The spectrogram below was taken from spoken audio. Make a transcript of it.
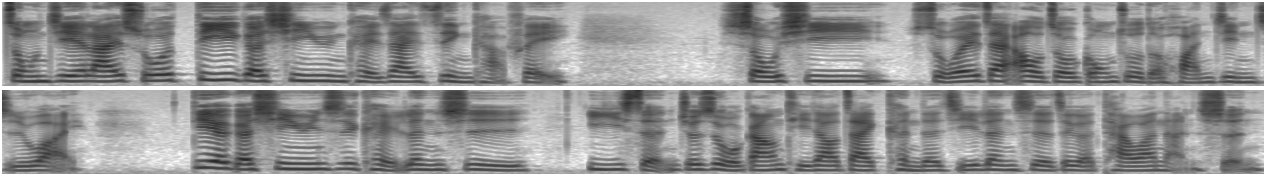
总结来说，第一个幸运可以在 zincafe 熟悉所谓在澳洲工作的环境之外；第二个幸运是可以认识。医生，就是我刚刚提到在肯德基认识的这个台湾男生。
